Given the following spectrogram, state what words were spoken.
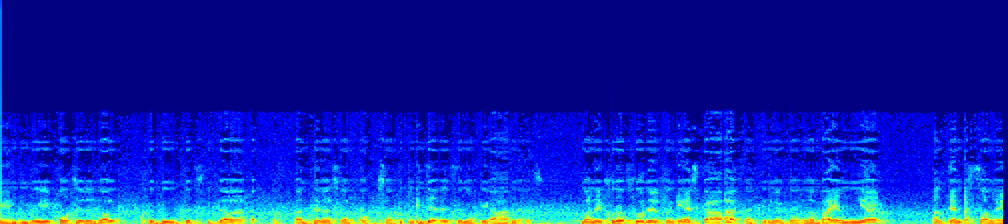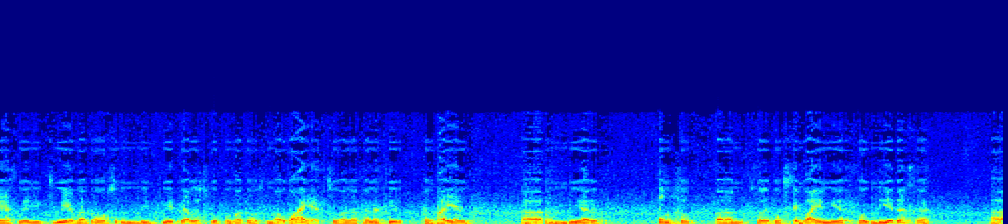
En ons het dit al gedoen vir die antennes wat op satelliete is en op die aarde is. Maar die groot voordeel van die SKA is natuurlik dat hulle baie meer antennes sal hê as net die twee wat ons in die twee teleskope wat ons in Hawaii het. So hulle kan natuurlik baie uh, meer info ehm um, sal ek sê baie meer volledige uh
